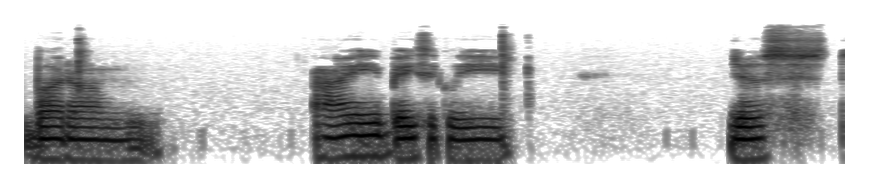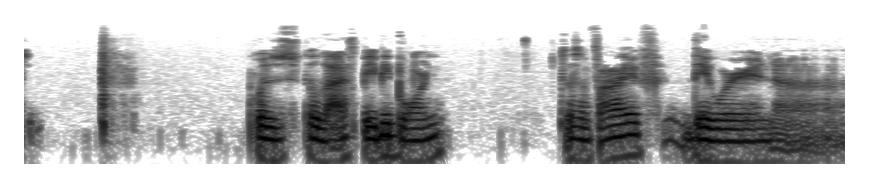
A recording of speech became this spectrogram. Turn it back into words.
But um I basically just was the last baby born. 2005. They were in uh,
